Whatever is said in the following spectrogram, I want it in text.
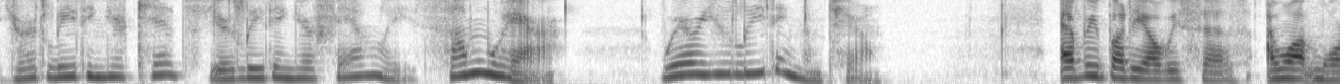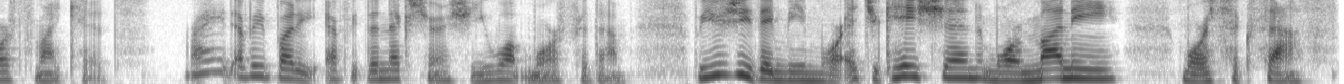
you're leading your kids, you're leading your family somewhere. Where are you leading them to? Everybody always says, I want more for my kids right? Everybody, every the next generation, you want more for them. But usually they mean more education, more money, more success.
